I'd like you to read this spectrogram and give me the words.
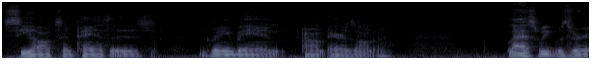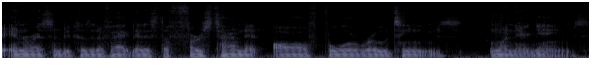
Seahawks and Panthers, Green Bay and um, Arizona. Last week was very interesting because of the fact that it's the first time that all four road teams won their games.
